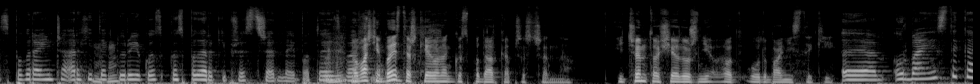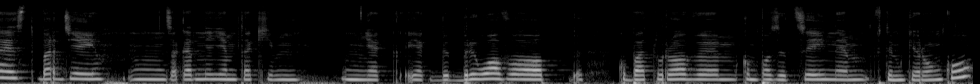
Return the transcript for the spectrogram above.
z pogranicza architektury mhm. i gospodarki przestrzennej, bo to jest mhm. właśnie... No właśnie, bo jest też kierunek gospodarka przestrzenna. I czym to się różni od urbanistyki? E, urbanistyka jest bardziej mm, zagadnieniem takim mm, jak, jakby bryłowo kubaturowym, kompozycyjnym w tym kierunku.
